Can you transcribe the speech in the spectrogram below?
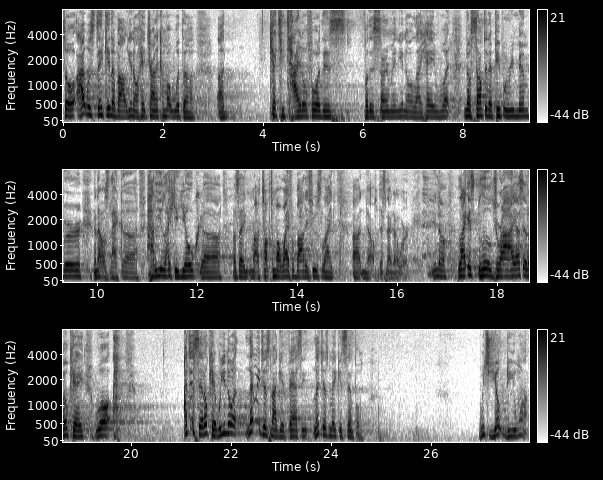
So I was thinking about, you know, hey, trying to come up with a, a catchy title for this for this sermon, you know, like, hey, what, you know, something that people remember. And I was like, uh, how do you like your yoke? Uh, I was like, I talked to my wife about it. She was like, uh, no, that's not gonna work. You know, like it's a little dry. I said, okay, well, I just said, okay, well, you know what? Let me just not get fancy. Let's just make it simple. Which yoke do you want?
